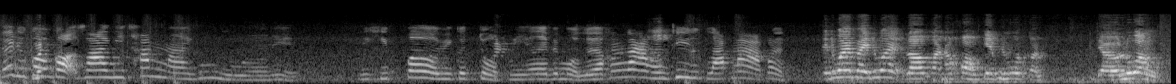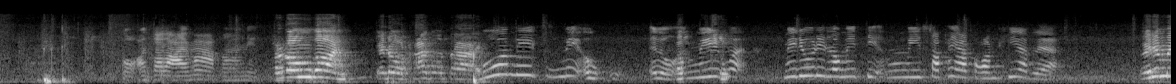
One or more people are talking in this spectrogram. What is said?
เฮ้ยเดี๋ยวก่อนเกาะทรายมีถ้ำอะไรขึ้นอยู่นะนี่ มีคิปเปอร์ มีกระจก มีอะไรไปหมดเลย ข้างล่างเป็นที่ลึกลับมากเลย ไปด้วยไปด้วย รอก่อนเอาของเก็บให้หมดก่อน เดี๋ยวล่วงเกาะอันตรายมากนะเนี่ยเอาลงก่อนกระโดดฆ่าตัวตาย บูมี มีเออไอหลงมีมีดูดิเรามีเตียมีทรัพยากรเพียบเลยอะ เฮ้ยทำไม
